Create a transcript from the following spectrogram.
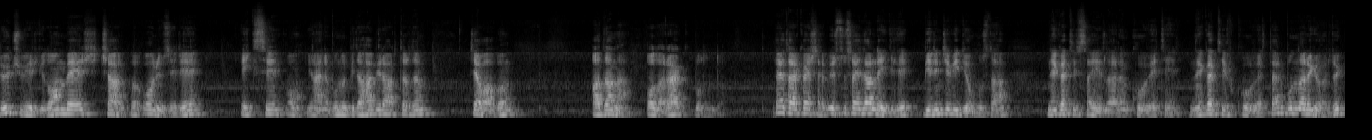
3,15 çarpı 10 üzeri eksi 10. Yani bunu bir daha bir arttırdım. Cevabım Adana olarak bulundu. Evet arkadaşlar üstü sayılarla ilgili birinci videomuzda negatif sayıların kuvveti, negatif kuvvetler bunları gördük.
